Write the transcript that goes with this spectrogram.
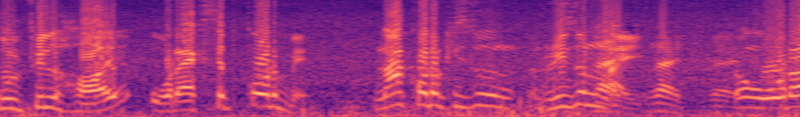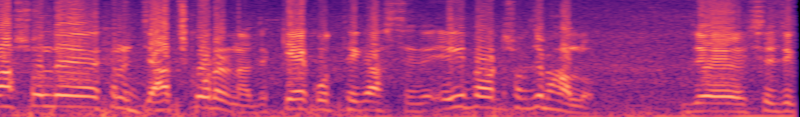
ফুলফিল হয় ওরা অ্যাকসেপ্ট করবে। না করো কিছু রিজন নাই। ওরা আসলে এখানে জাজ করে না যে কে কোথেকে আসছে। এই ব্যাপারটা সবচেয়ে ভালো। যে সে যে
